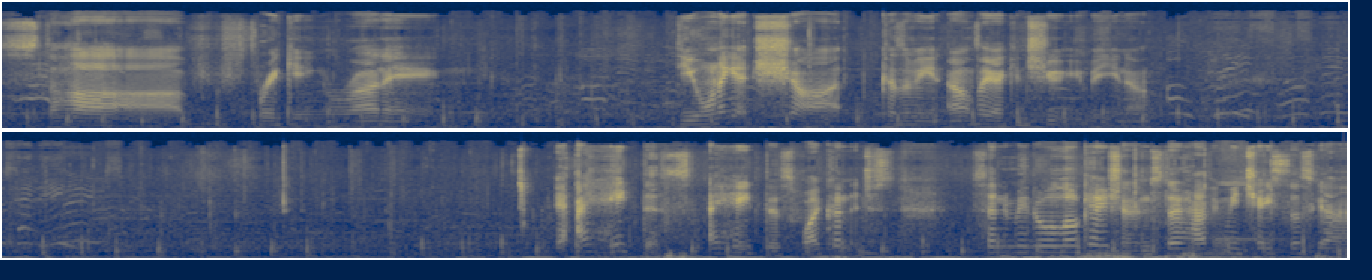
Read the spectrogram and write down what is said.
Stop freaking running. Do you want to get shot? Because, I mean, I don't think I can shoot you, but you know. Yeah, I hate this. I hate this. Why couldn't it just send me to a location instead of having me chase this guy?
